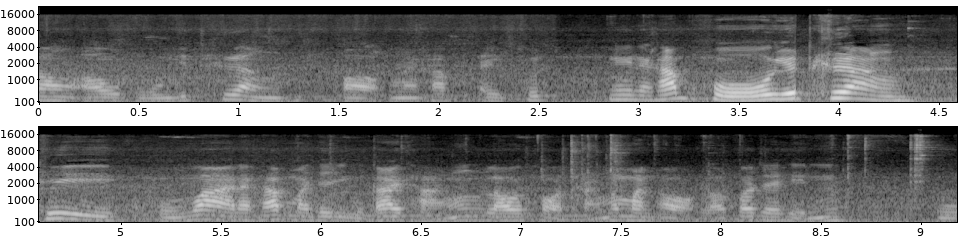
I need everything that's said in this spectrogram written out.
ต้องเอาหูยึดเครื่องออกนะครับไอชุดนี่นะครับ หูยึดเครื่องที่ผมว่านะครับ มันจะอยู่ใต้ถัง เราถอดถังน้ำมันออกเราก็จะเห็นหู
